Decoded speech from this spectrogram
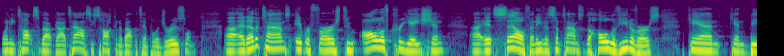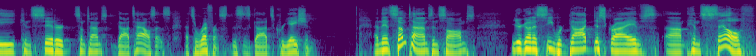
when he talks about God's house, he's talking about the temple in Jerusalem. Uh, at other times, it refers to all of creation uh, itself, and even sometimes the whole of universe can can be considered sometimes God's house. That's that's a reference. This is God's creation. And then sometimes in Psalms, you're going to see where God describes um, Himself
